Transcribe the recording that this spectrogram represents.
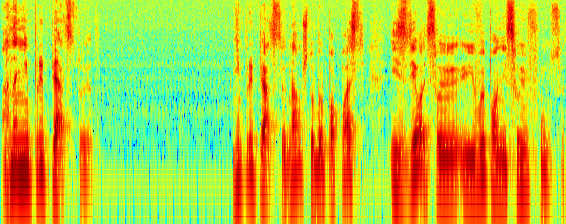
Она не препятствует. Не препятствует нам, чтобы попасть и сделать свою, и выполнить свою функцию.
